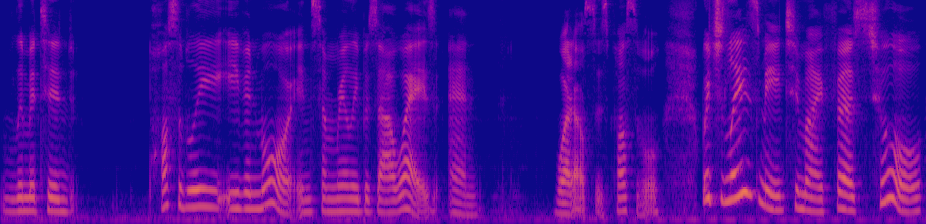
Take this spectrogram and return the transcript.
limited possibly even more in some really bizarre ways. And what else is possible? Which leads me to my first tool.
